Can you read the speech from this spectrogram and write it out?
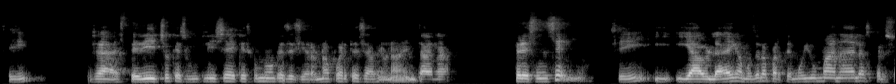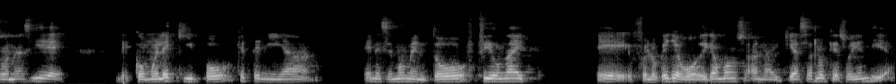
¿sí? O sea, este dicho que es un cliché, que es como que se cierra una puerta y se abre una ventana, pero es en serio, ¿sí? Y, y habla, digamos, de la parte muy humana de las personas y de, de cómo el equipo que tenía en ese momento Phil Knight eh, fue lo que llevó, digamos, a Nike a ser lo que es hoy en día.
